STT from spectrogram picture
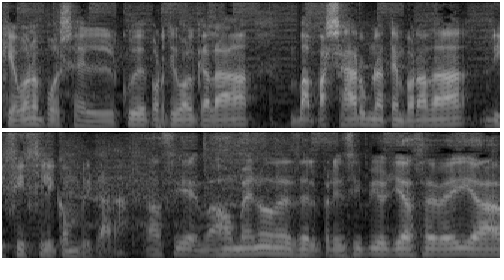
que bueno pues el Club Deportivo Alcalá va a pasar una temporada difícil y complicada. Así es, más o menos desde el principio ya se veía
